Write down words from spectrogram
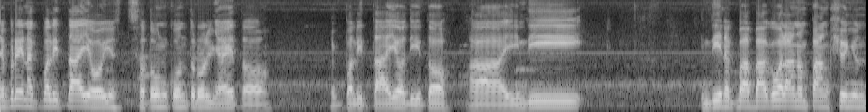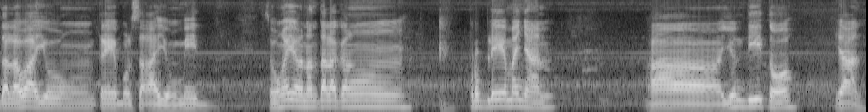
Siyempre, nagpalit tayo yung sa tone control niya ito. Nagpalit tayo dito. Ah, hindi hindi nagbabago wala ng function yung dalawa, yung treble saka yung mid. So ngayon, ang talagang problema niyan ah yung dito, yan.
